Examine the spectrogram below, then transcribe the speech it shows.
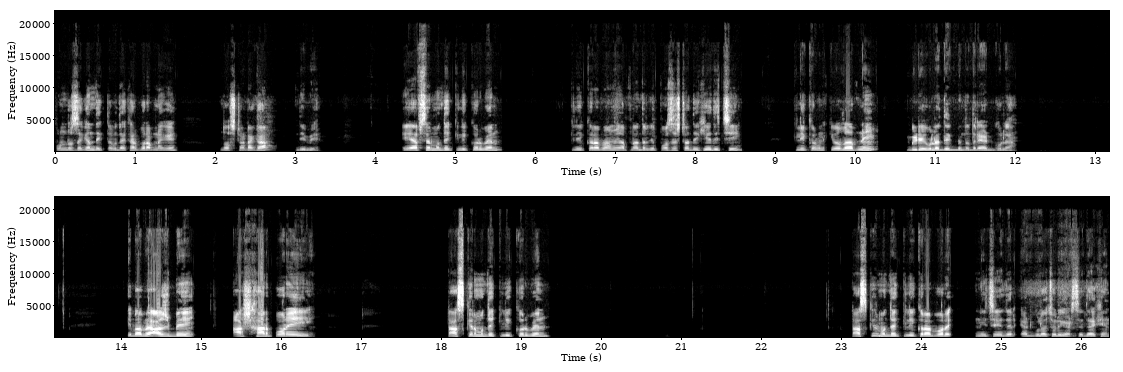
পনেরো সেকেন্ড দেখতে হবে। দেখার পর আপনাকে দশটা টাকা দিবে। এই অ্যাপসের মধ্যে ক্লিক করবেন। ক্লিক করার পর আমি আপনাদেরকে প্রসেসটা দেখিয়ে দিচ্ছি। ক্লিক করবেন। কীভাবে আপনি ভিডিওগুলো দেখবেন, তাদের অ্যাডগুলা এভাবে আসবে। আসার পরে টাস্কের মধ্যে ক্লিক করবেন। টাস্কের মধ্যে ক্লিক করার পরে নিচে এদের অ্যাডগুলো চলে যাচ্ছে দেখেন।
